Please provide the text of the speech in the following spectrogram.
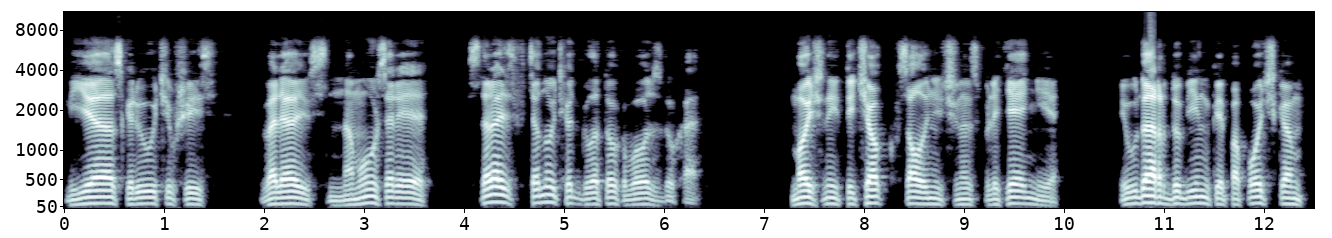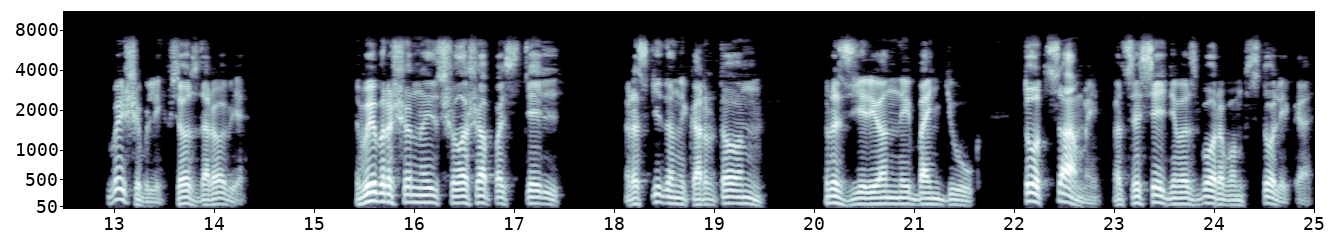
Я, скрючившись, валяюсь на мусоре, стараясь втянуть хоть глоток воздуха. Мощный тычок в солнечное сплетение и удар дубинкой по почкам вышибли все здоровье выброшенная из шалаша постель, раскиданный картон, разъяренный бандюк, тот самый от соседнего с Боровым столика.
